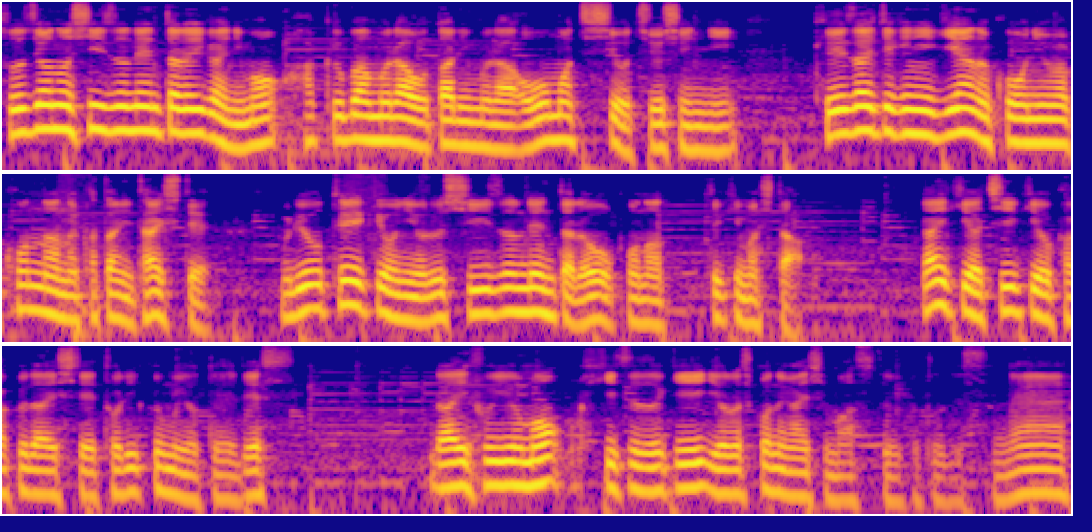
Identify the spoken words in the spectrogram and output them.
通常のシーズンレンタル以外にも白馬村小谷村大町市を中心に経済的にギアの購入が困難な方に対して無料提供によるシーズンレンタルを行ってきました来期は地域を拡大して取り組む予定です来冬も引き続きよろしくお願いしますということですね。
